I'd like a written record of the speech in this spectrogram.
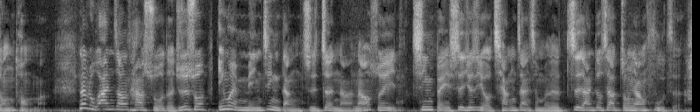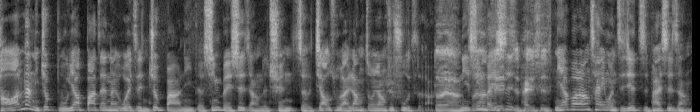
总统嘛，那如果按照他说的，就是说，因为民进党执政啊，然后所以新北市就是有枪战什么的，治安都是要中央负责。好啊，那你就不要霸在那个位置，你就把你的新北市长的权责交出来，让中央去负责啊。对啊，你新北市，指派市，你要不要让蔡英文直接指派市长？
